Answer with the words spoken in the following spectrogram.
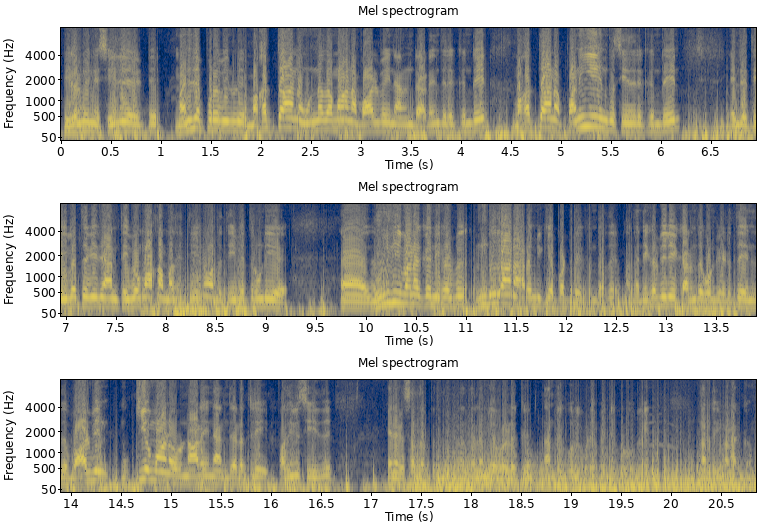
நிகழ்வினை செய்துவிட்டு மனித புறவினுடைய மகத்தான உன்னதமான வாழ்வை நான் இன்று அடைந்திருக்கின்றேன். மகத்தான பணியை இன்று செய்திருக்கின்றேன். எந்த தெய்வத்தை நான் தெய்வமாக மதித்தேனோ அந்த தெய்வத்தினுடைய இறுதி வணக்க நிகழ்வு இன்றுதான் ஆரம்பிக்கப்பட்டிருக்கின்றது. அந்த நிகழ்விலே கலந்து கொண்டு எடுத்து எனது வாழ்வின் முக்கியமான ஒரு நாளை நான் இந்த இடத்திலே பதிவு செய்து எனக்கு சந்தர்ப்பத்தில் தலைமை அவர்களுக்கு நன்றி கூறி விடைபெற்றுக் கொள்கிறேன். நன்றி வணக்கம்.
